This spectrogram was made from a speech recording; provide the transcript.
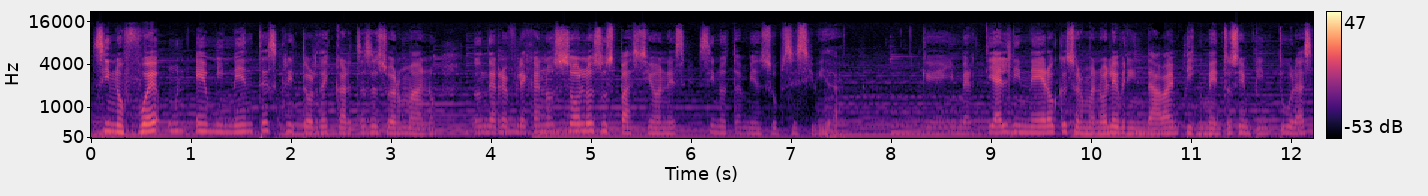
sino fue un eminente escritor de cartas a su hermano, donde refleja no solo sus pasiones, sino también su obsesividad, que invertía el dinero que su hermano le brindaba en pigmentos y en pinturas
